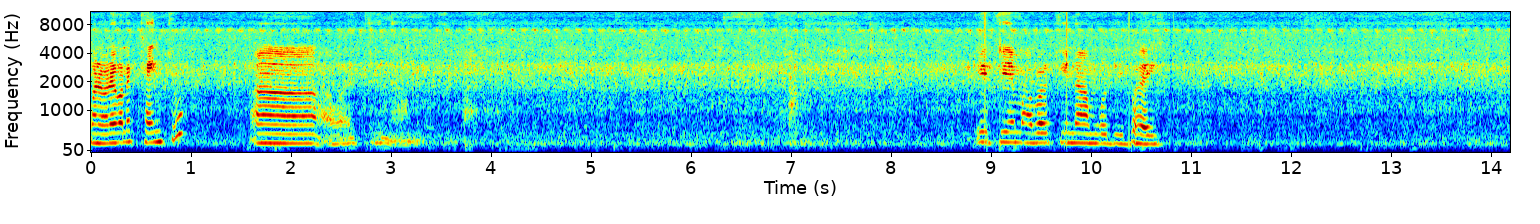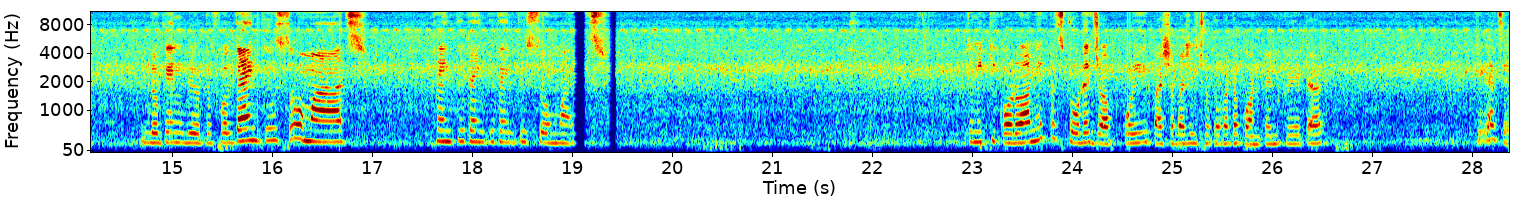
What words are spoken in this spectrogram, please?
মানে অনেক অনেক থ্যাংক ইউ আমার কি নাম এটিএম আবার কি নাম গো দীপ ভাই Looking beautiful thank you so much thank you thank you thank you so much তুমি কি করো? আমি একটা স্টোরে জব করি, পাশাপাশি ছোটোখাটো কন্টেন্ট ক্রিয়েটার ঠিক আছে?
